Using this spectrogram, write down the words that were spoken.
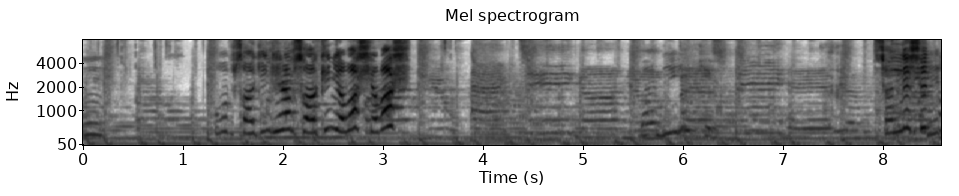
Hı. Oğlum sakin Kerem sakin yavaş yavaş. Ben değilim ki. Sen nesin?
